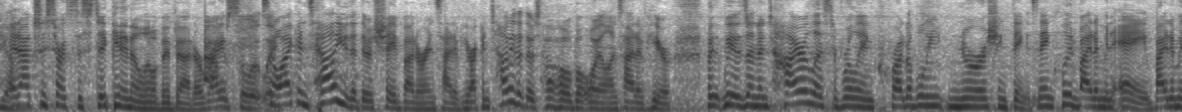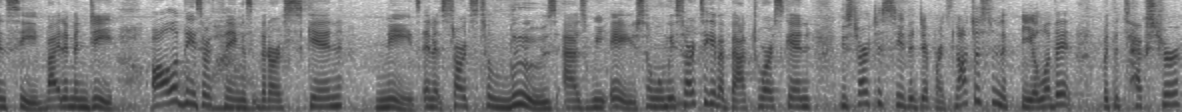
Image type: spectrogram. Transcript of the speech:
yeah. it actually starts to stick in a little bit better, right? Absolutely. So I can tell you that there's shea butter inside of here. I can tell you that there's jojoba oil inside of here. But there's an entire list of really incredibly nourishing things. They include vitamin A, vitamin C, vitamin D. All of these are wow. things that our skin needs and it starts to lose as we age. So when we start to give it back to our skin, you start to see the difference, not just in the feel of it, but the texture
